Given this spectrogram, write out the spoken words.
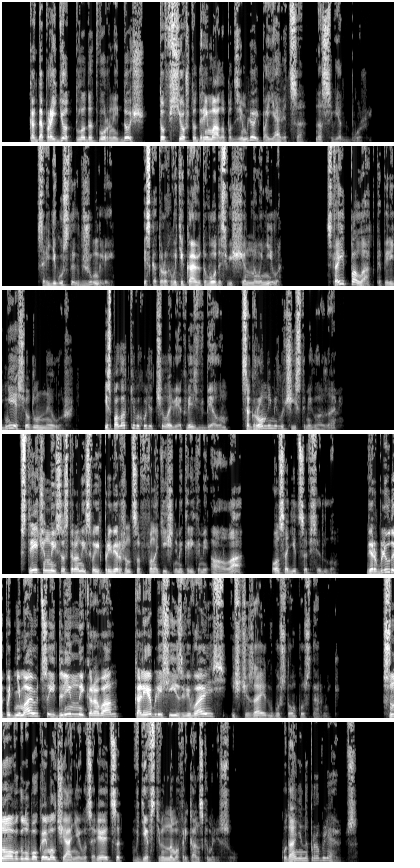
Когда пройдет плодотворный дождь, то все, что дремало под землей, появится на свет Божий. Среди густых джунглей, из которых вытекают воды священного Нила, стоит палатка, перед ней оседланная лошадь. Из палатки выходит человек, весь в белом, с огромными лучистыми глазами. Встреченный со стороны своих приверженцев фанатичными криками «Аллах!», он садится в седло. Верблюды поднимаются, и длинный караван, колеблясь и извиваясь, исчезает в густом кустарнике. Снова глубокое молчание воцаряется в девственном африканском лесу. Куда они направляются?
